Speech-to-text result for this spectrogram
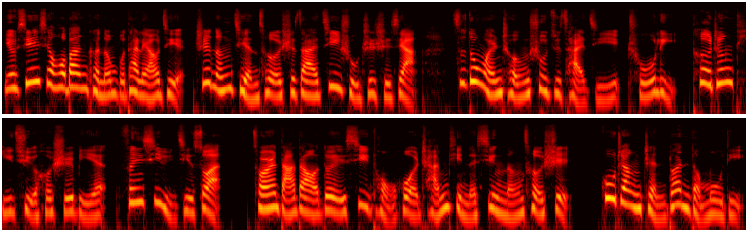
有些小伙伴可能不太了解，智能检测是在技术支持下，自动完成数据采集、处理、特征提取和识别、分析与计算。从而达到对系统或产品的性能测试、故障诊断等目的。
